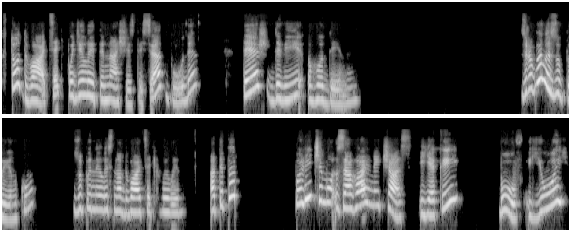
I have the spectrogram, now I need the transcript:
120 поділити на 60 буде теж 2 години. Зробили зупинку, зупинились на 20 хвилин. А тепер полічимо загальний час, який був йой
